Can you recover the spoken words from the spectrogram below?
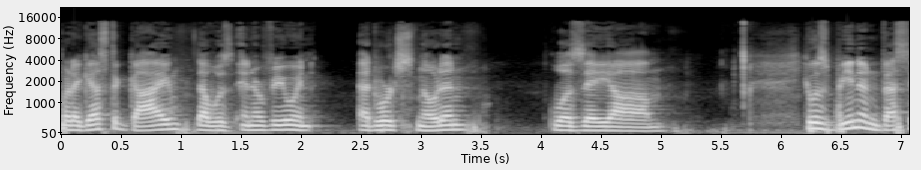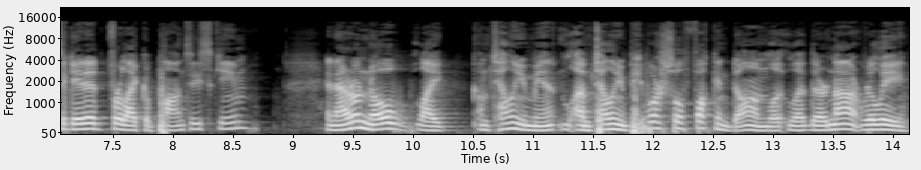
but I guess the guy that was interviewing Edward Snowden was a um he was being investigated for like a Ponzi scheme, and I don't know. Like I'm telling you, man, I'm telling you, people are so fucking dumb. Like, they're not really.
